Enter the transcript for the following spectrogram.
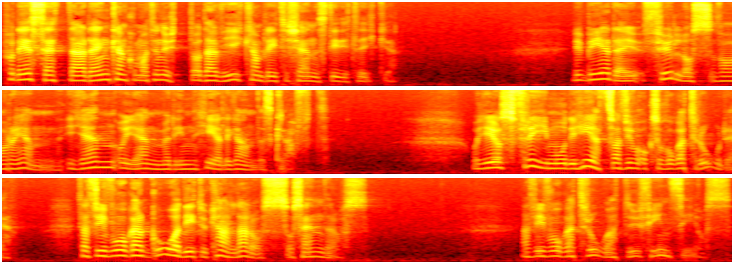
På det sätt där den kan komma till nytta och där vi kan bli till tjänst i ditt rike. Vi ber dig, fyll oss var och en, igen och igen med din heliga andes kraft. Och ge oss frimodighet så att vi också vågar tro det. Så att vi vågar gå dit du kallar oss och sänder oss. Att vi vågar tro att du finns i oss.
